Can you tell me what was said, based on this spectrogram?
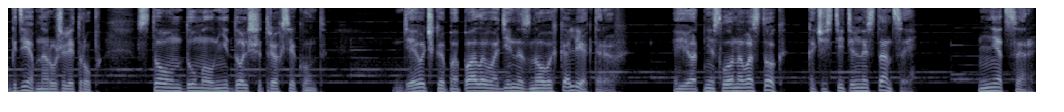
где обнаружили труп? Стоун думал не дольше трех секунд. Девочка попала в один из новых коллекторов. Ее отнесло на восток, к очистительной станции. Нет, сэр,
